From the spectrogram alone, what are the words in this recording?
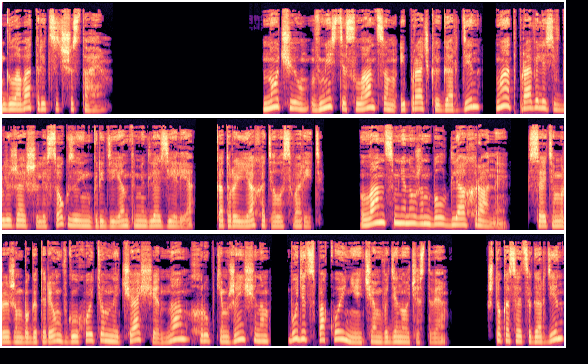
Глава 36. Ночью вместе с Лансом и прачкой Гордин мы отправились в ближайший лесок за ингредиентами для зелья, которые я хотела сварить. Ланс мне нужен был для охраны. С этим рыжим богатырем в глухой темной чаще нам, хрупким женщинам, будет спокойнее, чем в одиночестве. Что касается Гордин,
